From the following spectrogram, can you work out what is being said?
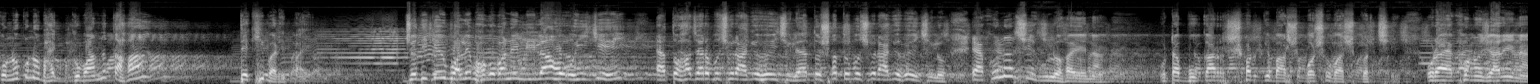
কোনো কোনো ভাগ্যবান তাহা দেখিবারে পায়। যদি কেউ বলে, ভগবানের লীলা ওই যে এত হাজার বছর আগে হয়েছিল, এত শত বছর আগে হয়েছিল, এখন আর সেগুলো হয় না। ওটা বোকার স্বর্গে বাস বসবাস করছে। ওরা এখনও জানে না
